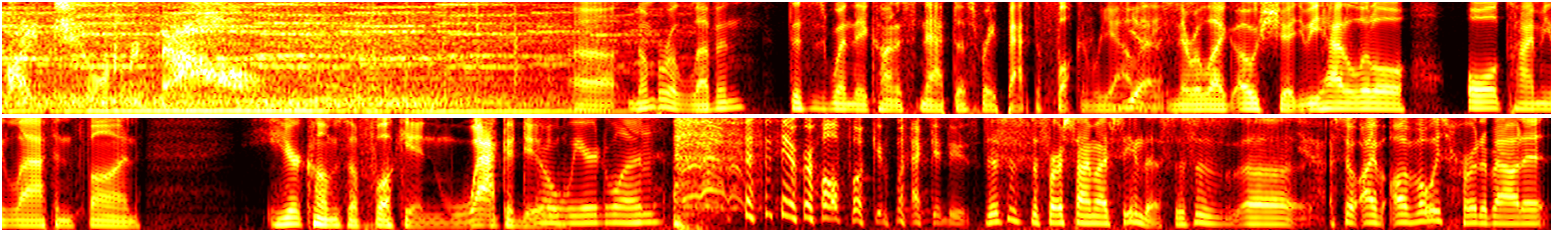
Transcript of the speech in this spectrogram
my children now. Uh, number eleven. This is when they kind of snapped us right back to fucking reality, Yes. and they were like, oh shit, we had a little old timey laugh and fun. Here comes a fucking wackadoo. A wackadoo. weird one. they were all fucking wackadoos. This is the first time I've seen this. This is uh so I've I've always heard about it.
